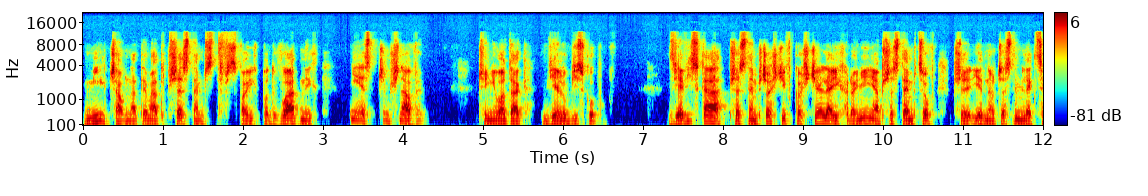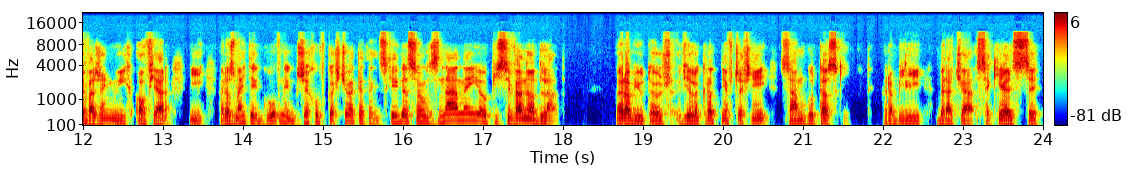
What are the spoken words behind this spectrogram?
milczał na temat przestępstw swoich podwładnych, nie jest czymś nowym. Czyniło tak wielu biskupów. Zjawiska przestępczości w kościele i chronienia przestępców przy jednoczesnym lekceważeniu ich ofiar i rozmaitych głównych grzechów kościoła katolickiego są znane i opisywane od lat. Robił to już wielokrotnie wcześniej sam Gutowski robili bracia Sekielscy,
